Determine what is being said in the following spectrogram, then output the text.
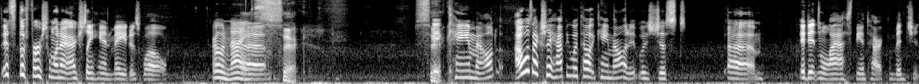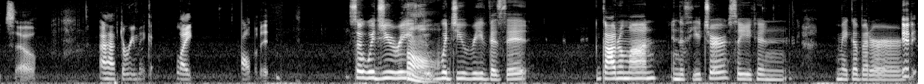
it's the first one I actually handmade as well. Oh, nice. Um, Sick. It came out. I was actually happy with how it came out. It was just, um, it didn't last the entire convention, so I have to remake it, like all of it. so would you re Aw. would you revisit Gatomon in the future so you can make a better It,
